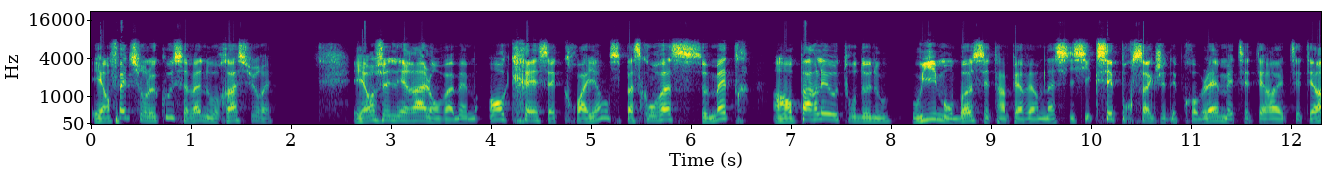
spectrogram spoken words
Et en fait, sur le coup, ça va nous rassurer. Et en général, on va même ancrer cette croyance parce qu'on va se mettre à en parler autour de nous oui, mon boss est un pervers narcissique, c'est pour ça que j'ai des problèmes, etc., etc.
